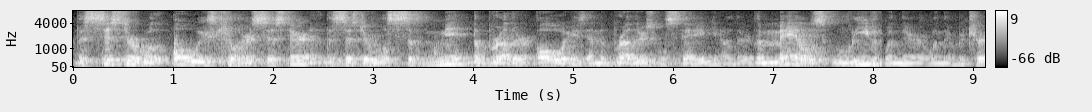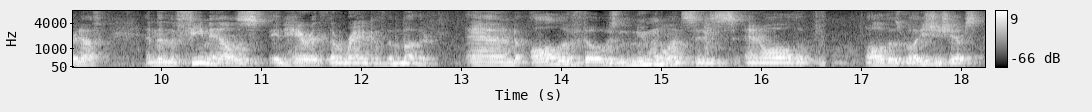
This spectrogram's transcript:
the sister will always kill her sister. The sister will submit the brother always, and the brothers will stay. You know, the males leave when they're when they're mature enough, and then the females inherit the rank of the mother. And all of those nuances and all the, all those relationships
